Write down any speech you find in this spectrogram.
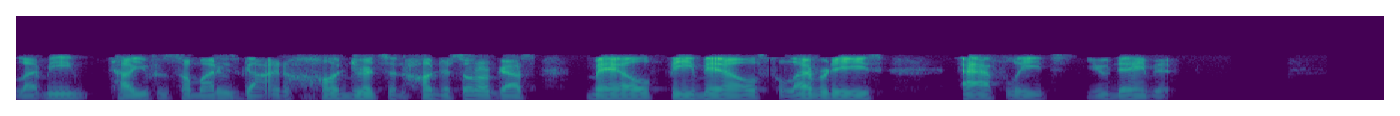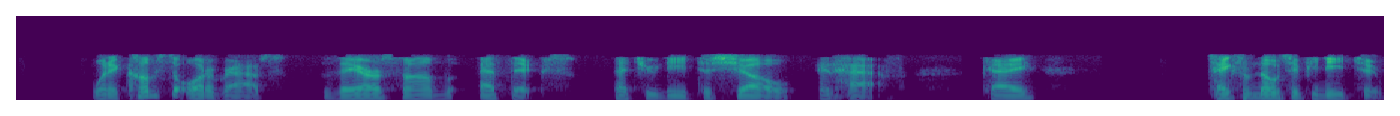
let me tell you from somebody who's gotten hundreds and hundreds of autographs, male, female, celebrities, athletes, you name it. When it comes to autographs, there are some ethics that you need to show and have. Okay? Take some notes if you need to,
